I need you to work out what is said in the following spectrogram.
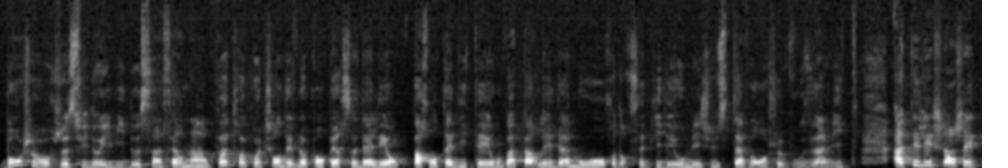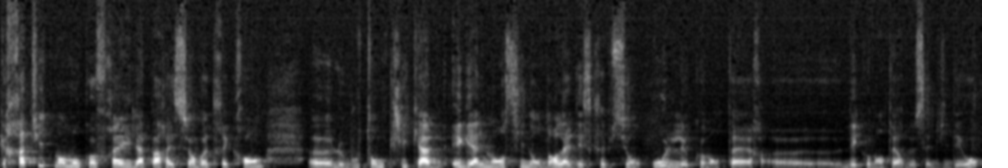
Bonjour, je suis Noémie de Saint-Cernin, votre coach en développement personnel et en parentalité. On va parler d'amour dans cette vidéo, mais juste avant, je vous invite à télécharger gratuitement mon coffret. Il apparaît sur votre écran. Euh, le bouton cliquable également, sinon dans la description ou euh, les commentaires de cette vidéo.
